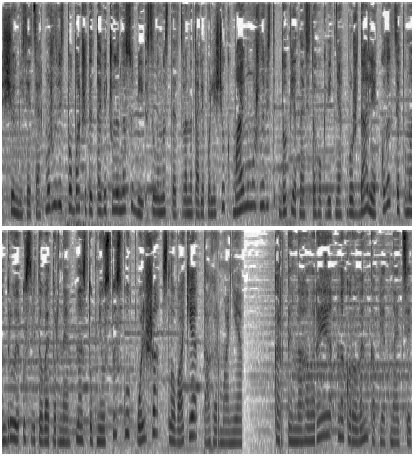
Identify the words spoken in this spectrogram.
щомісяця. Можливість побачити та відчути на собі силу мистецтва Наталі Поліщук маємо можливість до 15 квітня, бо ж далі колекція помандрує у світове турне. Наступні у списку Польща, Словакія та Германія. Картинна галерея на Короленка 15.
